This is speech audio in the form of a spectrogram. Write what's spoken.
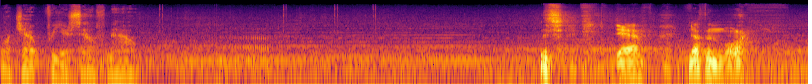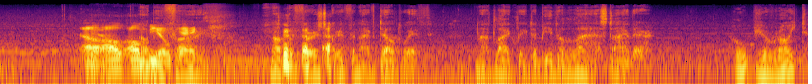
Watch out for yourself now. Damn. Nothing more. I'll, Yeah, I'll, I'll, be, okay. fine. Not the first griffin I've dealt with. Not likely to be the last either. Hope you're right.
